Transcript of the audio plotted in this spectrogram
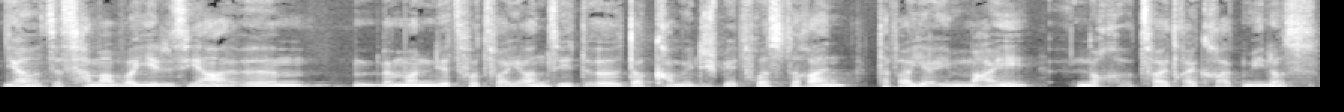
Ja, das haben wir aber jedes Jahr. Ähm, wenn man jetzt vor zwei Jahren sieht, äh, da kamen die Spätfröste rein. Da war ja im Mai noch zwei, drei Grad minus.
